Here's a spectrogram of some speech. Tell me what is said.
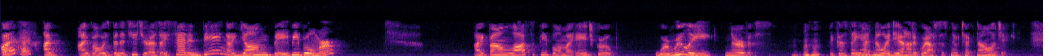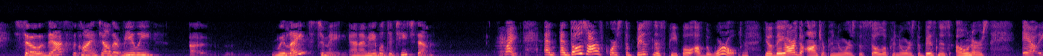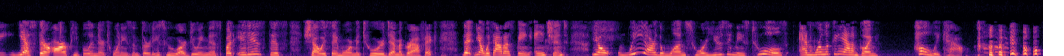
But oh, okay. I've I've always been a teacher, as I said, and being a young baby boomer, I found lots of people in my age group were really nervous mm-hmm. because they had no idea how to grasp this new technology. So that's the clientele that really uh, relates to me, and I'm able to teach them. Right. And and those are of course the business people of the world. You know, they are the entrepreneurs, the solopreneurs, the business owners. Yeah, Yes, there are people in their 20s and 30s who are doing this, but it is this, shall we say, more mature demographic that, you know, without us being ancient, you know, we are the ones who are using these tools and we're looking at them going, holy cow. You know?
